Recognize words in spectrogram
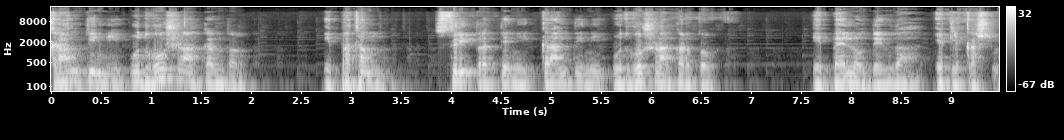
ક્રાંતિની ઉદ્ઘોષણા કરતો, એ પ્રથમ સ્ત્રી પ્રત્યેની ક્રાંતિની ઉદ્ઘોષણા કરતો, એ પહેલો દેવદા એટલે કૃષ્ણ.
